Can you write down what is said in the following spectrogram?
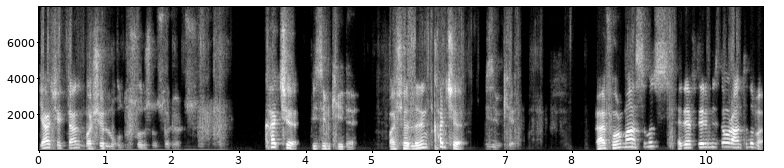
gerçekten başarılı oldu sorusunu soruyoruz. Kaçı bizimkiydi? Başarıların kaçı bizimki? Performansımız hedeflerimizle orantılı mı?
